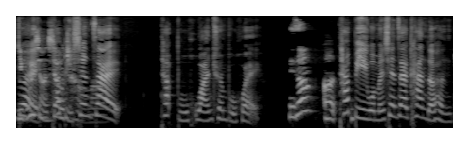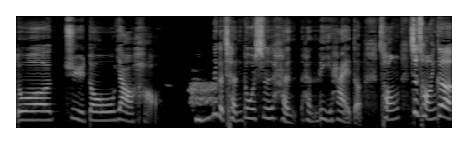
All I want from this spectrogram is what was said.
你会对，想笑场比现在他不完全不会，你知道，嗯、它比我们现在看的很多剧都要好。那个程度是很很厉害的，从是从一个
